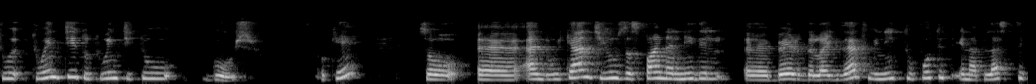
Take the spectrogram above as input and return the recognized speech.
20 to 22 gauge okay? So uh, and we can't use a spinal needle uh, bird like that. We need to put it in a plastic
